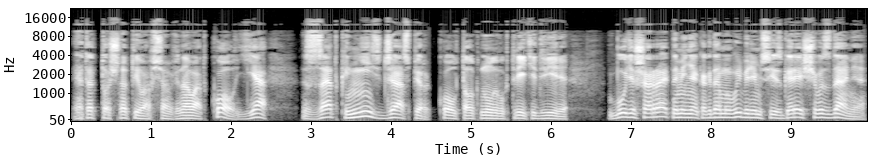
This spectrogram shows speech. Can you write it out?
«Это точно ты во всем виноват, Кол, я...» «Заткнись, Джаспер!» — Кол толкнул его к третьей двери. «Будешь орать на меня, когда мы выберемся из горящего здания».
